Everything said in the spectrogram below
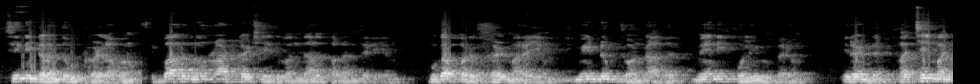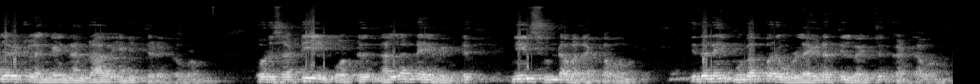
சீனி கலந்து உட்கொள்ளவும். இவ்வாறு நூறு நாட்கள் செய்து வந்தால் பலன் தெரியும். முகப்பருக்கள் மறையும். மீண்டும் தோன்றாது. மேனி பொலிவு பெறும். இரண்டு பச்சை மஞ்சள் கிழங்கை நன்றாக இடித்தெடுக்கவும். ஒரு சட்டியில் போட்டு நல்லெண்ணெயை விட்டு நீர் சுண்ட வதக்கவும். இதனை முகப்பரு உள்ள இடத்தில் வைத்து கட்டவும்.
